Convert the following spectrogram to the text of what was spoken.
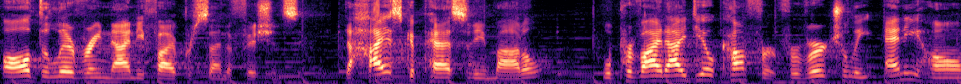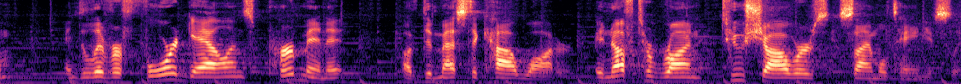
all delivering 95% efficiency. The highest capacity model will provide ideal comfort for virtually any home and deliver four gallons per minute of domestic hot water, enough to run two showers simultaneously.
